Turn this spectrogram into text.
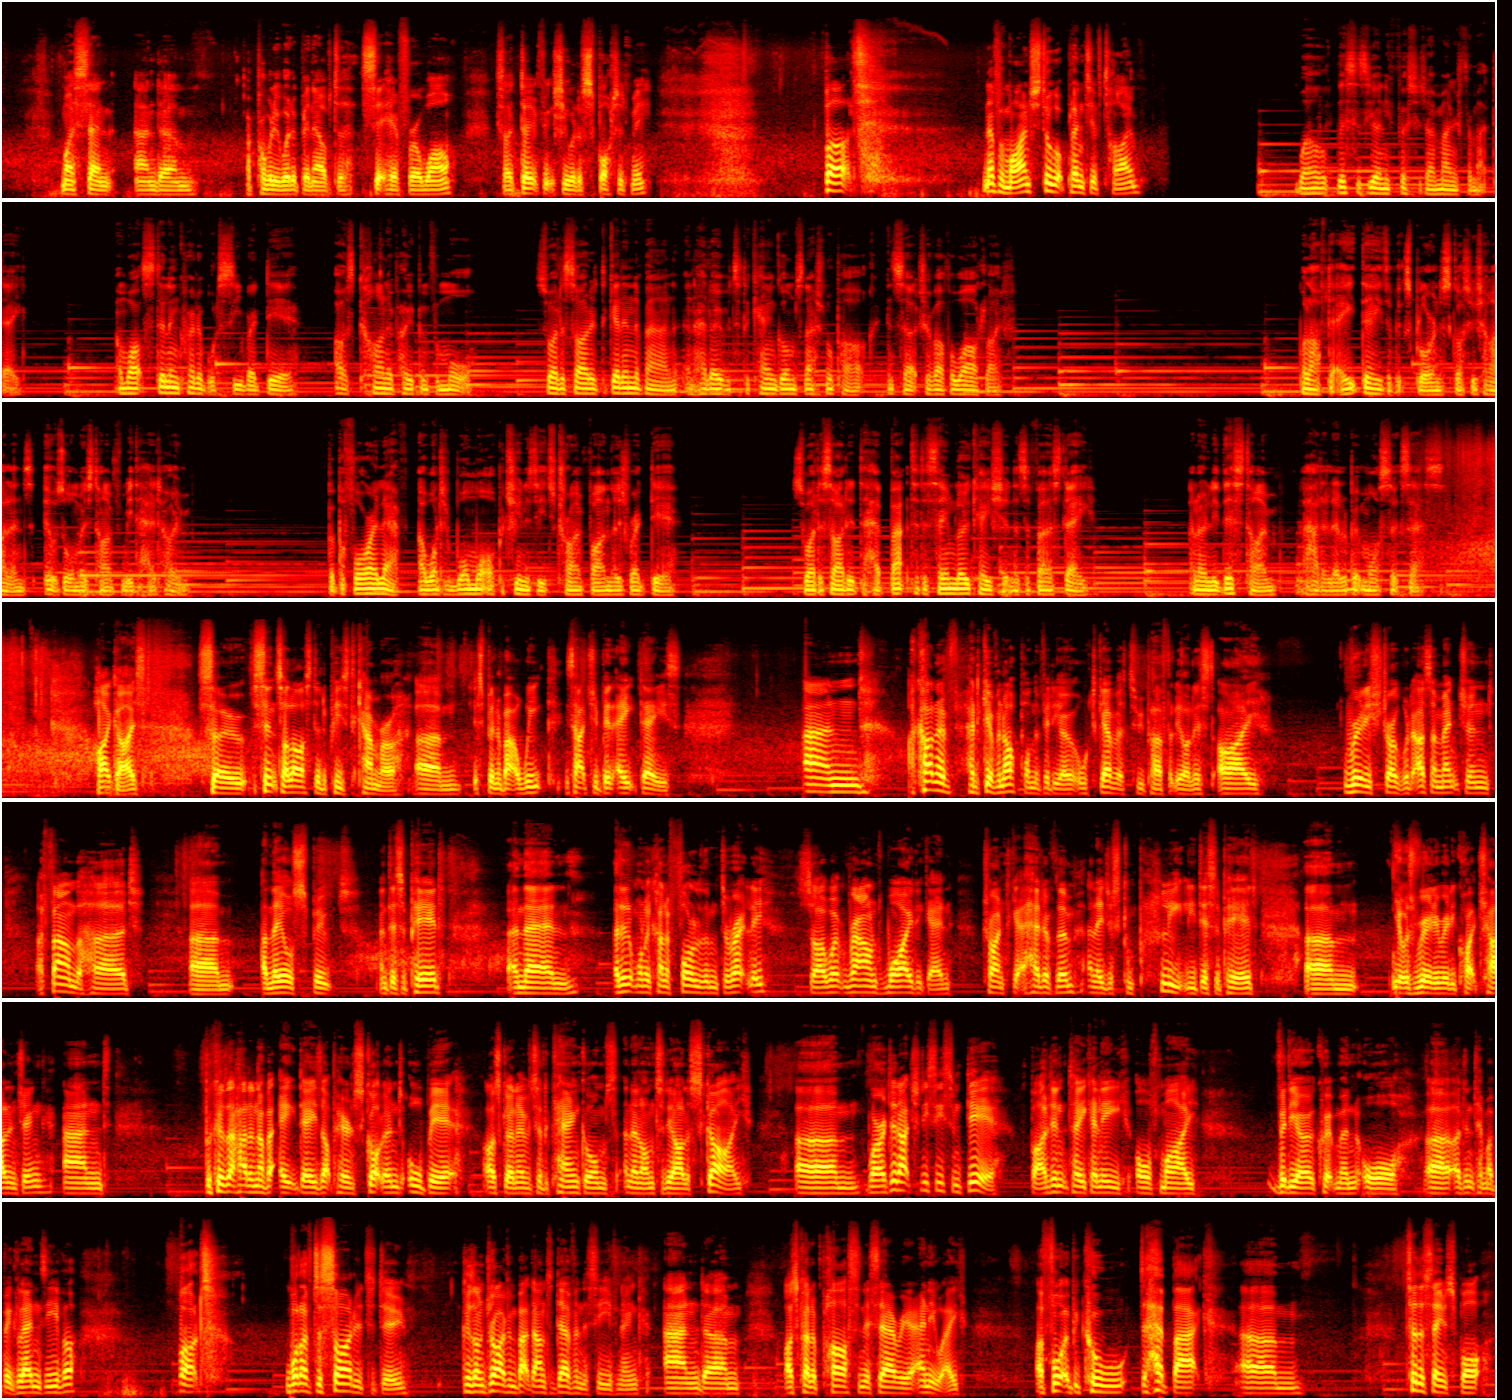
my scent, and um, I probably would have been able to sit here for a while. So I don't think she would have spotted me. But never mind, still got plenty of time. Well, this is the only footage I managed from that day. And while it's still incredible to see red deer, I was kind of hoping for more. So I decided to get in the van and head over to the Cairngorms National Park in search of other wildlife. Well, after eight days of exploring the Scottish Highlands, it was almost time for me to head home. But before I left, I wanted one more opportunity to try and find those red deer. So I decided to head back to the same location as the first day and only this time I had a little bit more success. Hi guys. So since I last did a piece to camera, um, it's been about a week. It's actually been eight days. And I kind of had given up on the video altogether, to be perfectly honest. I really struggled. As I mentioned, I found the herd um, and they all spooked and disappeared. And then I didn't want to kind of follow them directly. So I went round wide again, trying to get ahead of them, and they just completely disappeared. Um, it was really, really quite challenging. And because I had another eight days up here in Scotland, albeit I was going over to the Cairngorms and then on to the Isle of Skye, um, where I did actually see some deer, but I didn't take any of my video equipment or uh, I didn't take my big lens either. But what I've decided to do, because I'm driving back down to Devon this evening and um, I was kind of passing this area anyway, I thought it'd be cool to head back um, to the same spot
